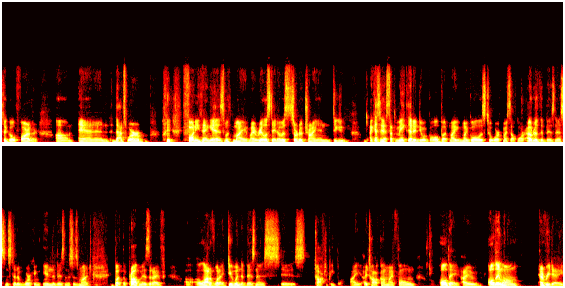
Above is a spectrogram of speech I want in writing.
to go farther. Um, and that's where funny thing is with my my real estate, I was sort of trying to I guess I just have to make that into a goal, but my, my goal is to work myself more out of the business instead of working in the business as much. But the problem is that I've uh, a lot of what I do in the business is talk to people. I, I talk on my phone all day. I all day long, every day,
